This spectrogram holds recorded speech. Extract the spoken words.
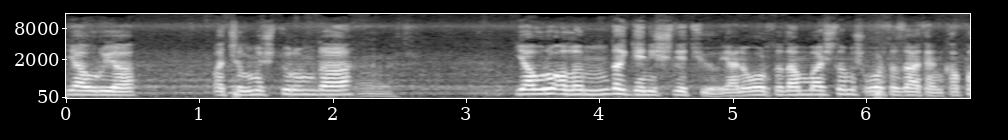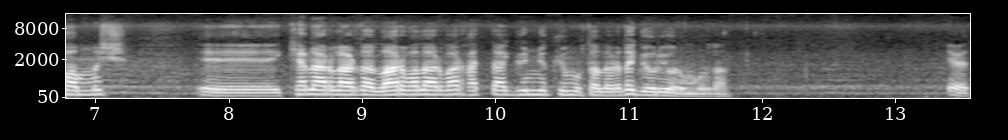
yavruya açılmış durumda. Evet. Yavru alanını da genişletiyor. Yani ortadan başlamış orta zaten kapanmış. Ee, kenarlarda larvalar var. Hatta günlük yumurtaları da görüyorum buradan. Evet.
